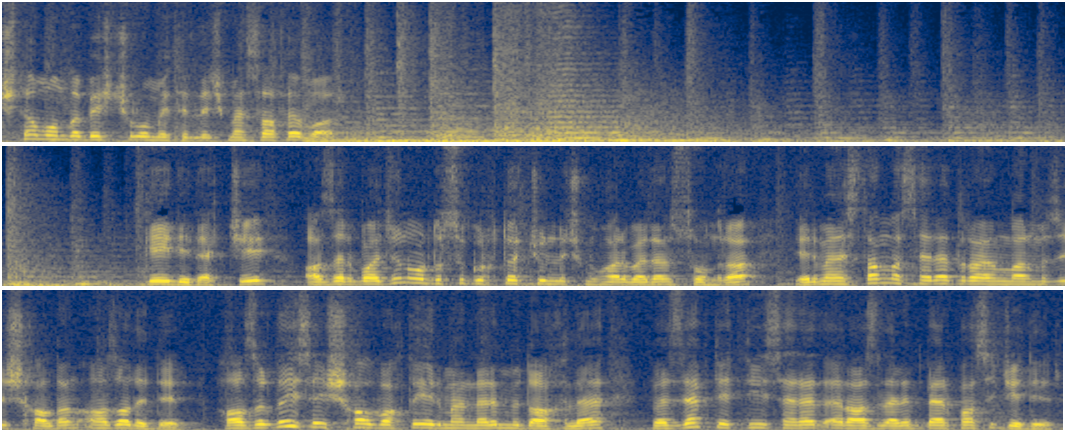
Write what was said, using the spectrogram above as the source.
2,5 kilometrlik məsafə var. Qeyd edək ki, Azərbaycan ordusu 44 günlük müharibədən sonra Ermənistanla sərhəd rayonlarımızı işğaldan azad edib. Hazırda isə işğal vaxtı ermənilərin müdaxilə və zəbt etdiyi sərhəd ərazilərin bərpası gedir.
